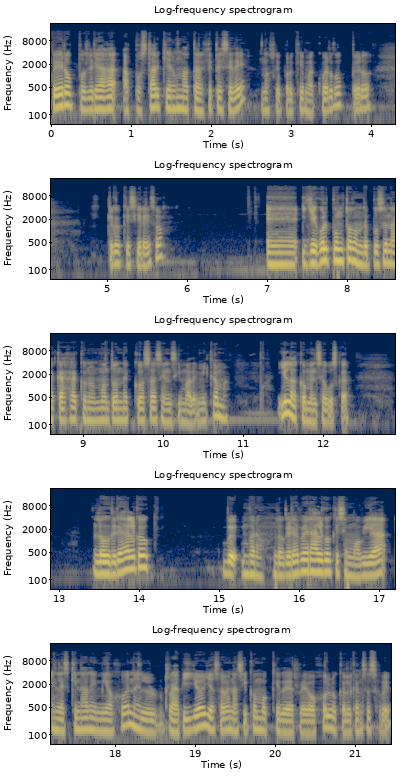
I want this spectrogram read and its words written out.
pero podría apostar que era una tarjeta SD. No sé por qué me acuerdo, pero creo que sí era eso. Eh, y llegó el punto donde puse una caja con un montón de cosas encima de mi cama y la comencé a buscar. Logré algo, bueno, logré ver algo que se movía en la esquina de mi ojo, en el rabillo, ya saben, así como que de reojo lo que alcanzas a ver.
